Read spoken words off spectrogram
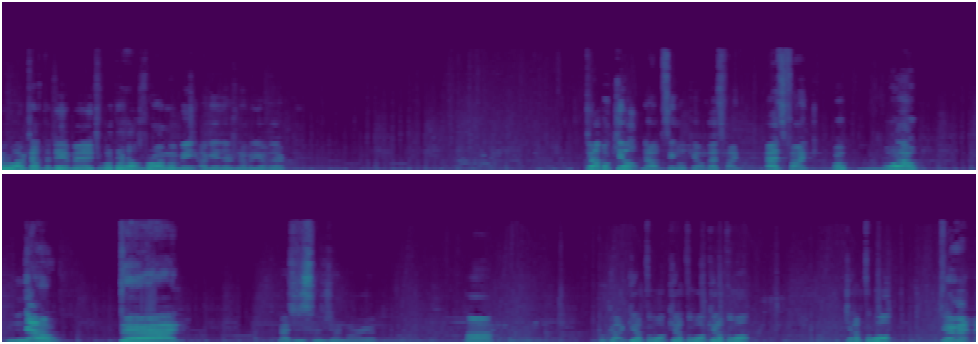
I walked off the damn edge. What the hell's wrong with me? Okay, there's nobody over there. Double kill. No, single kill. That's fine. That's fine. Whoa, whoa! No! Bad! Imagine Sunshine Mario. Huh. Oh god, get up the wall, get up the wall, get up the wall. Get up the wall. Damn it!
